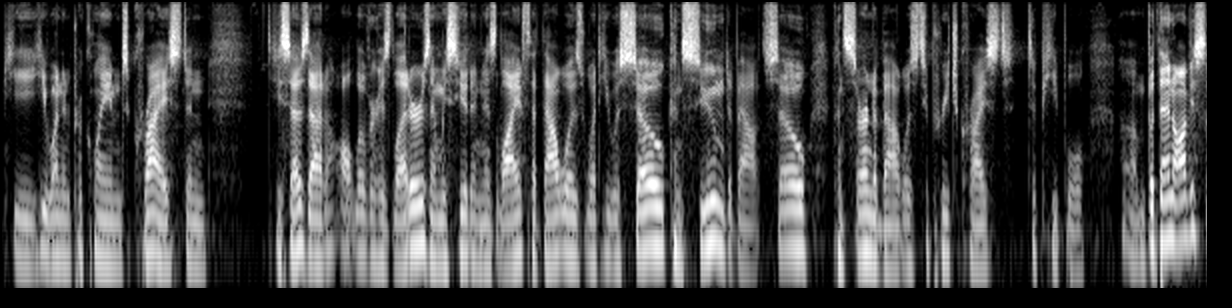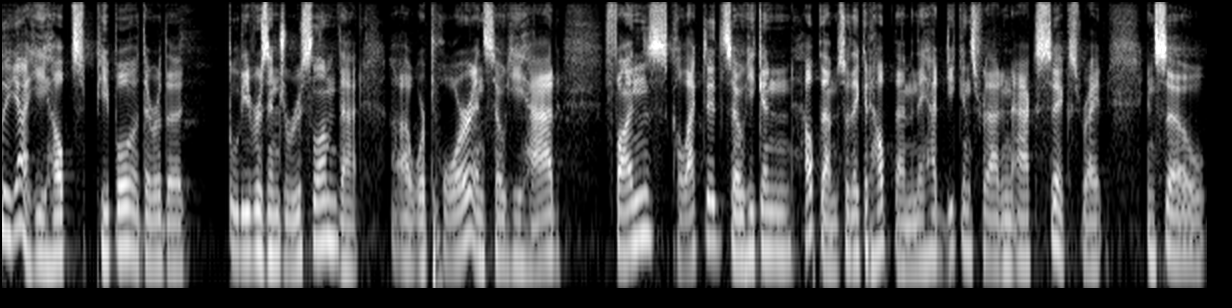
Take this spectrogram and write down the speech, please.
He, he went and proclaimed Christ. And he says that all over his letters, and we see it in his life that that was what he was so consumed about, so concerned about, was to preach Christ to people. Um, but then, obviously, yeah, he helped people. There were the believers in Jerusalem that uh, were poor, and so he had funds collected so he can help them, so they could help them. And they had deacons for that in Acts 6, right? And so,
